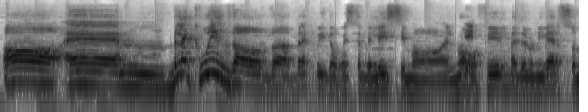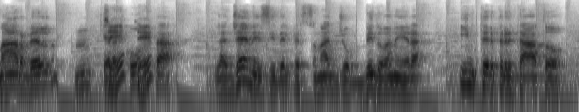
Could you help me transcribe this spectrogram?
Oh, ehm, Black Widow. Black Widow, questo è bellissimo, è il nuovo sì. film dell'universo Marvel hm, che sì, racconta sì. la genesi del personaggio Vedova Nera interpretato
